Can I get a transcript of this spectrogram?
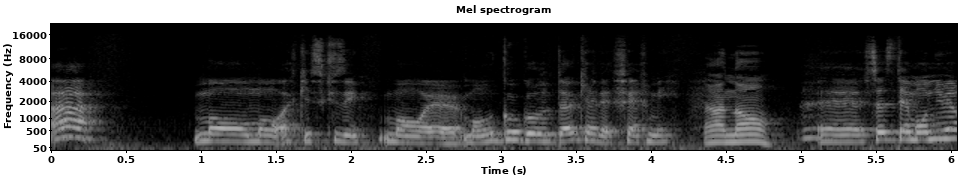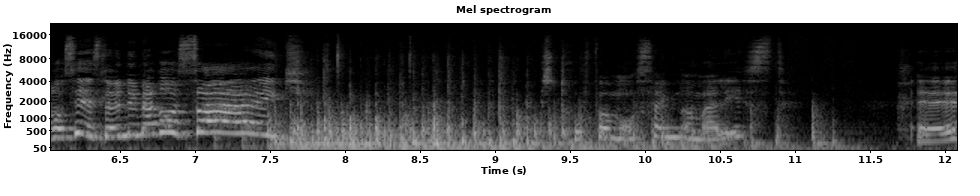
ah mon mon ok, excusez, mon euh, mon Google Doc avait fermé. Ah non. Euh, ça, c'était mon numéro 6. Le numéro 5! Je trouve pas mon 5 dans ma liste. Euh,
